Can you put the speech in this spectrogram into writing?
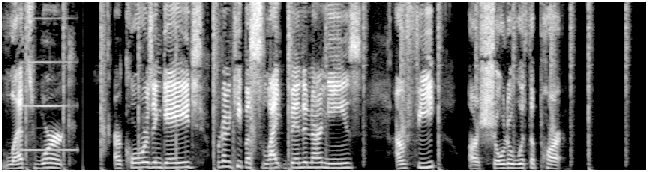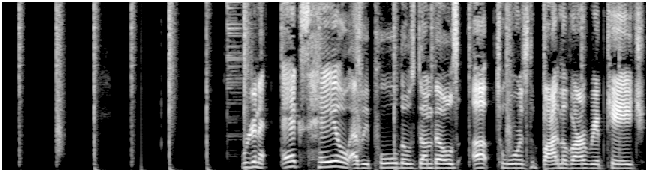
Let's work. Our core is engaged. We're going to keep a slight bend in our knees. Our feet are shoulder width apart. We're going to exhale as we pull those dumbbells up towards the bottom of our rib cage,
